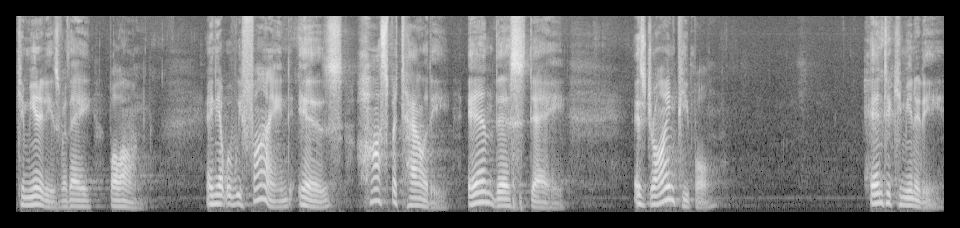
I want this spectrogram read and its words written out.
communities where they belong. And yet, what we find is hospitality in this day is drawing people into community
